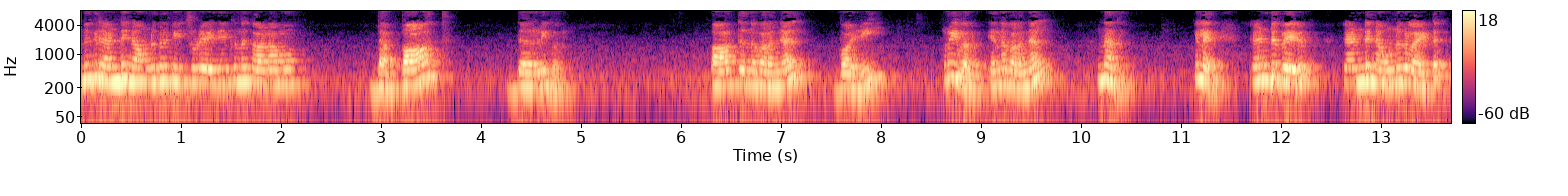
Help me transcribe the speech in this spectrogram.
നിങ്ങൾക്ക് രണ്ട് നൗണുകൾ ടീച്ചറോട് എഴുതിയിരിക്കുന്നത് കാണാമോ the path the river path എന്ന് പറഞ്ഞാൽ വഴി റിവർ എന്ന് പറഞ്ഞാൽ നദി. അല്ലേ രണ്ടുപേരും രണ്ട് നൗണുകളായിട്ട്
